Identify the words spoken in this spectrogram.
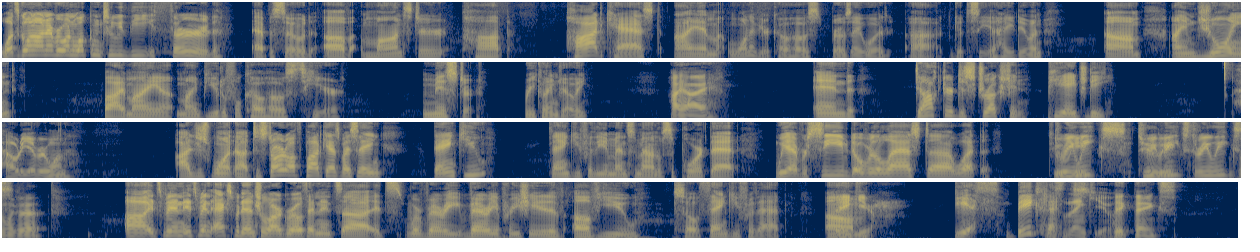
What's going on, everyone? Welcome to the third episode of Monster Pop Podcast. I am one of your co-hosts, Rose Wood. Uh, good to see you. How you doing? Um, I am joined by my uh, my beautiful co-hosts here, Mister Reclaim Joey Hi, hi. and Doctor Destruction, PhD. Howdy, everyone. I just want uh, to start off the podcast by saying thank you. Thank you for the immense amount of support that we have received over the last, uh, what, Two three weeks? weeks? Two Three weeks? weeks? Three weeks? Something like that. Uh, it's been it's been exponential our growth, and it's uh it's we're very very appreciative of you. So thank you for that. Um, Thank you. Yes, big Yes, thanks. thank you. Big thanks.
